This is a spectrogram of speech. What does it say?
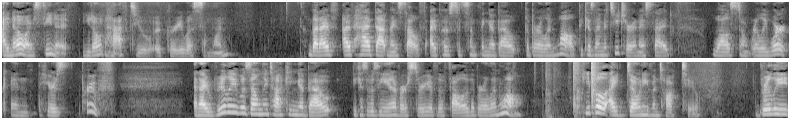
I know, I've seen it. You don't have to agree with someone. But I've I've had that myself. I posted something about the Berlin Wall because I'm a teacher and I said walls don't really work and here's proof. And I really was only talking about because it was the anniversary of the fall of the Berlin Wall. People I don't even talk to really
